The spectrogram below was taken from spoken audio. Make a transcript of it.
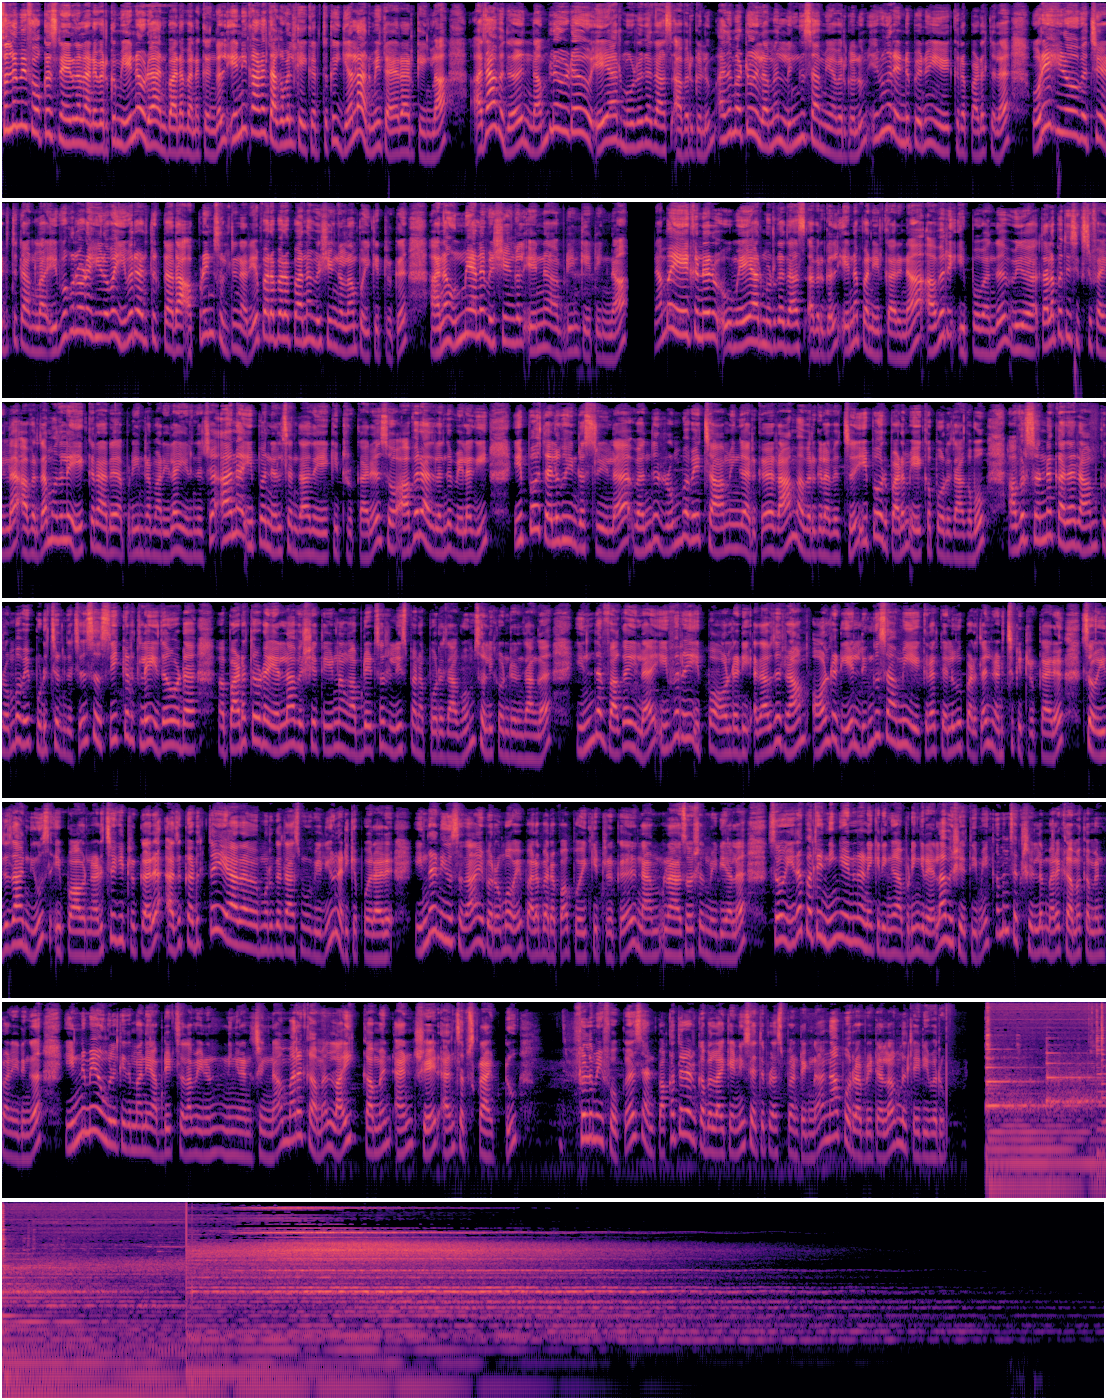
Filmy focus நேர்கள் அனைவருக்கும் என்னோட அன்பான வணக்கங்கள். இன்னைக்கான தகவல் கேட்கறதுக்கு எல்லாருமே தயாராக இருக்கீங்களா? அதாவது நம்மளோட ஏஆர் முருகதாஸ் அவர்களும் அது மட்டும் இல்லாமல் லிங்குசாமி அவர்களும் இவங்க ரெண்டு பேரும் இயக்கிற படத்தில் ஒரே ஹீரோவை வச்சு எடுத்துட்டாங்களா? இவங்களோட ஹீரோவை இவர் எடுத்துக்கிட்டாரா? அப்படின்னு சொல்லிட்டு நிறைய பரபரப்பான விஷயங்கள்லாம் போய்கிட்டு இருக்கு. ஆனால் உண்மையான விஷயங்கள் என்ன அப்படின்னு கேட்டிங்கன்னா நம்ம இயக்குனர் ஏஆர் முருகதாஸ் அவர்கள் என்ன பண்ணியிருக்காருன்னா அவர் இப்போ வந்து தளபதி சிக்ஸ்டி ஃபைவ்ல அவர் தான் முதல்ல ஏற்கிறாரு அப்படின்ற மாதிரிலாம் இருந்துச்சு. ஆனால் இப்போ நெல்சன் தான் அதை ஏக்கிட்டு இருக்காரு ஸோ அவர் அதுலேருந்து விலகி இப்போ தெலுங்கு இண்டஸ்ட்ரியில் வந்து ரொம்பவே சாமிங்காக இருக்கிற ராம் அவர்களை வச்சு இப்போ ஒரு படம் ஏற்க போகிறதாகவும் அவர் சொன்ன கதை ராமுக்கு ரொம்பவே பிடிச்சிருந்துச்சு. ஸோ சீக்கிரத்தில் இதோட படத்தோட எல்லா விஷயத்தையும் நாங்கள் அப்டேட்ஸும் ரிலீஸ் பண்ண போகிறதாகவும் சொல்லி கொண்டிருந்தாங்க இந்த வகையில் இவர் இப்போ ஆல்ரெடி அதாவது ராம் ஆல்ரெடியே லிங்குசாமி இயக்கிற தெலுங்கு படத்தில் நடிச்சுக்கிட்டு இருக்காரு. ஸோ இதுதான் நியூஸ் இப்போ அவர் நடிச்சுக்கிட்டு இருக்காரு. அதுக்கடுத்து யார் முருகதாஸ் மூவிலையும் நடிக்க போகிறாரு இந்த நியூஸ் தான் இப்போ ரொம்பவே பரபரப்பாக போய்கிட்டு இருக்கு நம் சோஷியல் மீடியாவில் ஸோ இதை பற்றி நீங்கள் என்ன நினைக்கிறீங்க அப்படிங்கிற எல்லா விஷயத்தையுமே கமெண்ட் செக்ஷனில் மறக்காமல் கமெண்ட் பண்ணிடுங்க. இன்னுமே உங்களுக்கு இது மாதிரி அப்டேட்ஸ் எல்லாம் வேணும்னு நீங்கள் நினச்சிங்கன்னா மறக்காமல் like comment and share and subscribe to Filmy Focus and பக்கத்தில் இருக்க பெல் ஐக்கனையும் சேர்த்து ப்ரெஸ் பண்ணிட்டீங்கன்னா நான் போடுற அப்டேட் எல்லாம் உங்களை தேடி வரும்.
